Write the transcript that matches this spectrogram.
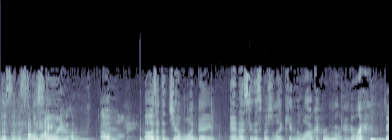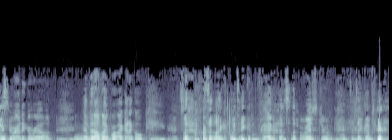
listen, listen to Oh the my story. I, I was at the gym one day, and I see the special ed kid in the locker room running around. He's running around, and then I'm like, bro, I gotta go pee. So, so I go take a, I go to the restroom to take a pee.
